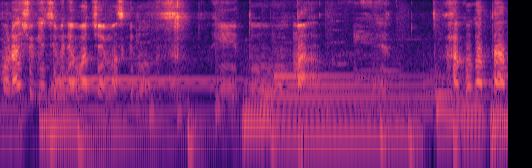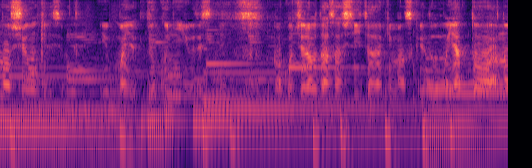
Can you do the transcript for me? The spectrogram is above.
もう来週月曜日には終わっちゃいますけど、えっ、と、まあ、え箱型の集音機ですよね。まあ、俗に言うですね。まあ、こちらを出させていただきますけど、まあやっとあの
